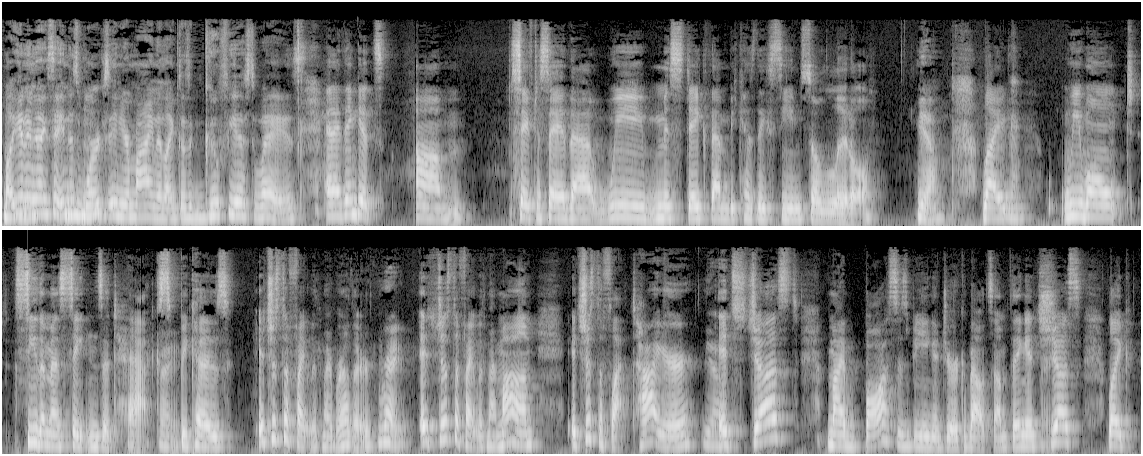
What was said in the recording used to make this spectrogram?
Like you know, what I mm-hmm. mean? like Satan just mm-hmm. works in your mind in like the goofiest ways. And I think it's um, safe to say that we mistake them because they seem so little. Yeah. Like we won't see them as Satan's attacks Right. because it's just a fight with my brother. Right. It's just a fight with my mom. It's just a flat tire. Yeah. It's just my boss is being a jerk about something. It's just like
